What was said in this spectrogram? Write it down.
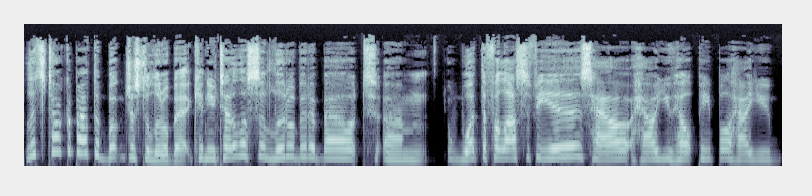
Let's talk about the book just a little bit. Can you tell us a little bit about um, what the philosophy is, how how you help people, how you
